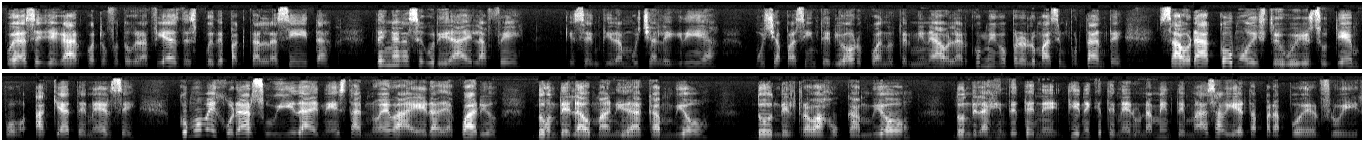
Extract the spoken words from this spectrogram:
Puede hacer llegar cuatro fotografías después de pactar la cita tenga la seguridad y la fe que sentirá mucha alegría, mucha paz interior cuando termine de hablar conmigo, pero lo más importante, sabrá cómo distribuir su tiempo, a qué atenerse, cómo mejorar su vida en esta nueva era de Acuario, donde la humanidad cambió, donde el trabajo cambió, donde la gente tiene que tener una mente más abierta para poder fluir.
